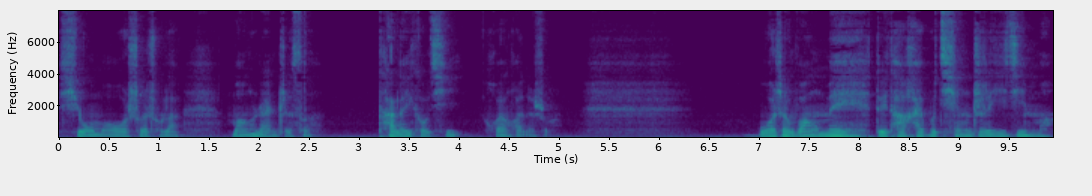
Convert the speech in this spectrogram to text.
秀眸射出了茫然之色。叹了一口气，缓缓地说：“我这王妹对他还不情至意尽吗？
